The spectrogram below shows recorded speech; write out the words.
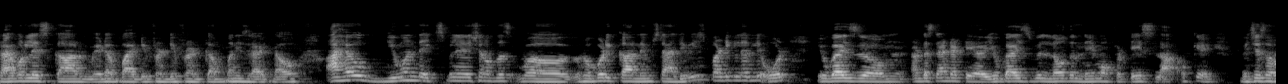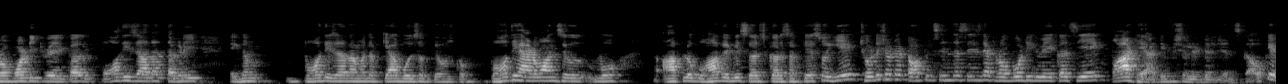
driverless car made up by different different companies right now i have given the explanation of this uh, robotic car named stanley which is particularly old you guys um, understand that uh, you guys will know the name of a tesla okay which is a robotic vehicle बहुत ही ज़्यादा तगड़ी एकदम बहुत ही ज़्यादा मतलब क्या बोल सकते हो उसको बहुत ही एडवांस है वो आप लोग वहाँ पे भी सर्च कर सकते हैं। सो so, ये छोटे छोटे topics in the sense that robotic vehicles ये एक पार्ट है आर्टिफिशियल इंटेलिजेंस का okay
